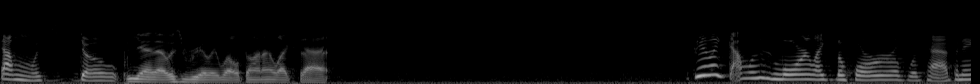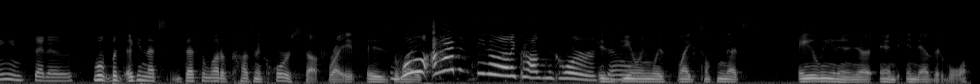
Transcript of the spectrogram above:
That one was dope. Yeah, that was really well done. I liked that. I feel like that was more like the horror of what's happening instead of. Well, but again, that's that's a lot of cosmic horror stuff, right? Is Well, like I haven't seen a lot of cosmic horror. is so. dealing with like something that's alien and, and inevitable,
